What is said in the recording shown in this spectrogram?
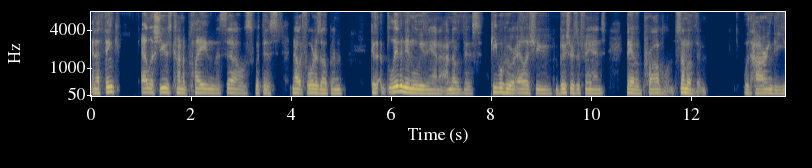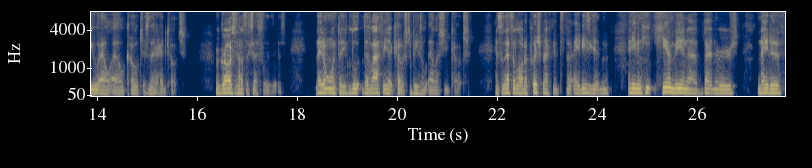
And I think LSU's kind of playing themselves with this now that Florida's open. Because living in Louisiana, I know this. People who are LSU boosters or fans, they have a problem. Some of them with hiring the ULL coach as their head coach, regardless of how successful it is. They don't want the the Lafayette coach to be the LSU coach, and so that's a lot of pushback that the AD's getting, and even he him being a Baton Rouge native,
